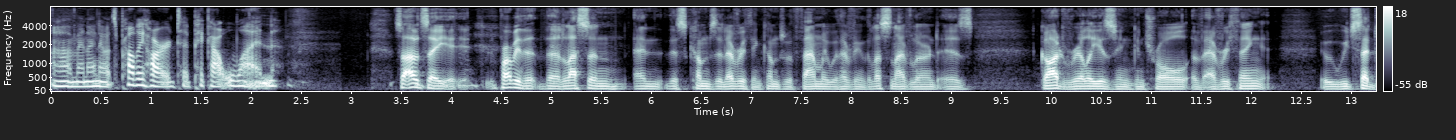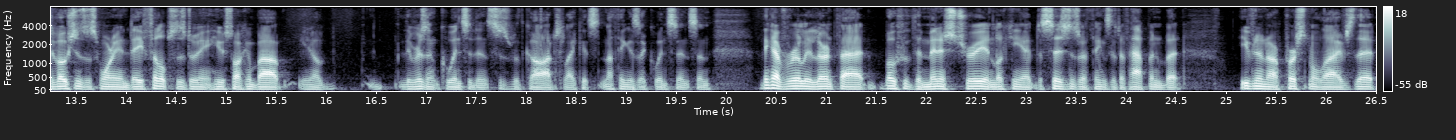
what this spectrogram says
Um, and I know it's probably hard to pick out one. So I would say it, probably the, the lesson, and this comes in everything, comes with family, with everything. The lesson I've learned is God really is in control of everything. We had devotions this morning, and Dave Phillips was doing it. He was talking about, you know, there isn't coincidences with God. Like it's nothing is a coincidence. And I think I've really learned that both with the ministry and looking at decisions or things that have happened, but even in our personal lives, that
